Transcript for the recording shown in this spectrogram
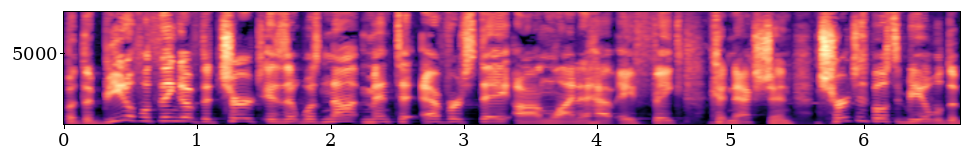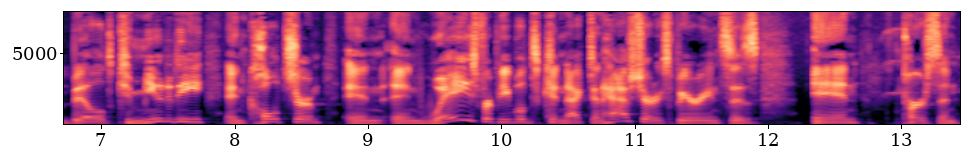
But the beautiful thing of the church is it was not meant to ever stay online and have a fake connection. Church is supposed to be able to build community and culture in, in ways for people to connect and have shared experiences in person.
